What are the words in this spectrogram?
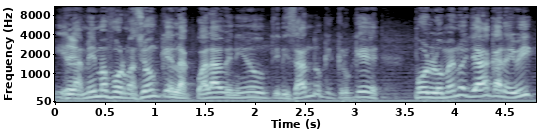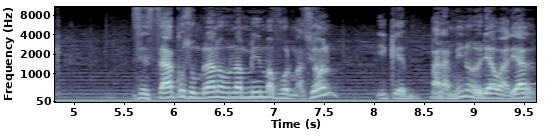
y la misma formación que la cual ha venido utilizando? Que creo que por lo menos ya Carevic se está acostumbrando a una misma formación y que para mí no debería variar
